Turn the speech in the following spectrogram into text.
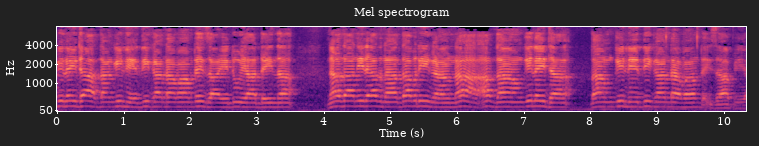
ကိလေသာသံကိလေတိကနာမံဒိသယေတုယဒိဋ္ဌနာသနိဒသနာတပ္တိကံနာအတံကိလေသာသံကိလေတိကနာမံဒိသဗေယ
